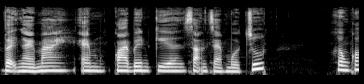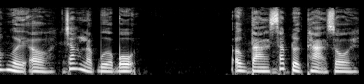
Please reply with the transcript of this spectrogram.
Vậy ngày mai em qua bên kia dọn dẹp một chút. Không có người ở chắc là bừa bộn. Ông ta sắp được thả rồi.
